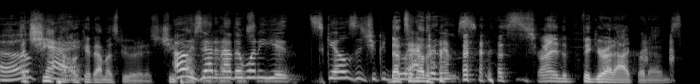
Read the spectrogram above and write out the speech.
Okay. A cheap house. Okay, that must be what it is. Cheap oh, is that another one of your skills that you could That's do another. acronyms? That's trying to figure out acronyms.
